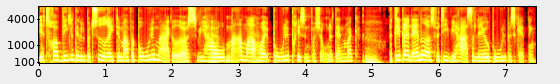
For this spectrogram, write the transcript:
jeg tror virkelig, det vil betyde rigtig meget for boligmarkedet også. Vi har Ja. ja. jo meget, meget høj boligprisinflation i Danmark. Mm. Og det er blandt andet også, fordi vi har så lave boligbeskatning.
